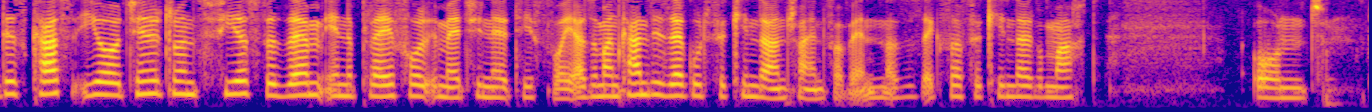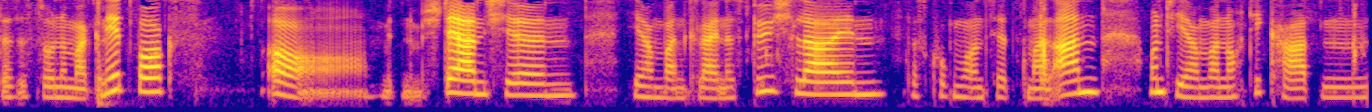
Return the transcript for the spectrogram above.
discuss your children's fears with them in a playful, imaginative way. Also man kann sie sehr gut für Kinder anscheinend verwenden. Das ist extra für Kinder gemacht. Und das ist so eine Magnetbox. Oh, mit einem Sternchen. Hier haben wir ein kleines Büchlein. Das gucken wir uns jetzt mal an. Und hier haben wir noch die Karten.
